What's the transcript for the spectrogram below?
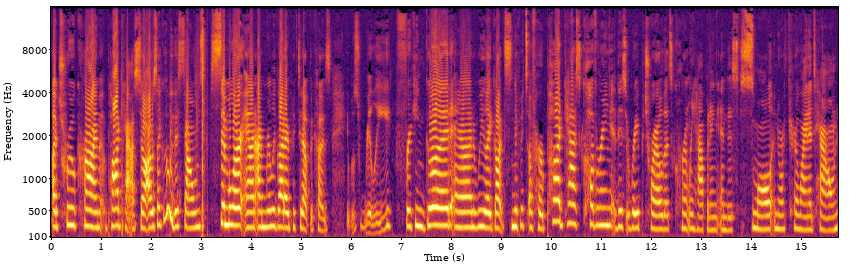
a true crime podcast. So I was like, ooh, this sounds similar and I'm really glad I picked it up because it was really freaking good and we like got snippets of her podcast covering this rape trial that's currently happening in this small North Carolina town.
